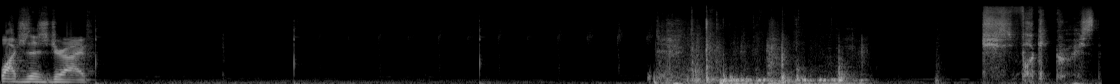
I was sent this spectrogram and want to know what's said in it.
watch this drive. Jesus fucking Christ.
